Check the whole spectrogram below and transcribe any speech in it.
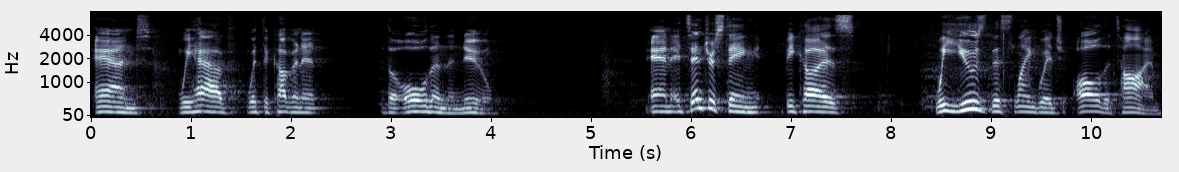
And we have with the covenant the old and the new. And it's interesting because we use this language all the time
